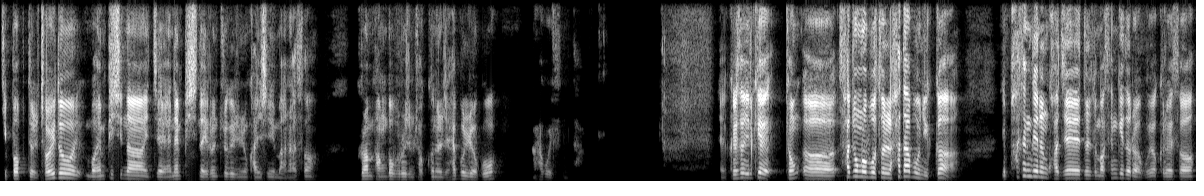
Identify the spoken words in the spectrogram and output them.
기법들. 저희도 뭐 NPC나 이제 NNPC나 이런 쪽에 좀 관심이 많아서 그런 방법으로 좀 접근을 좀 해보려고 하고 있습니다. 네, 그래서 이렇게 경- 어, 사종 로봇을 하다 보니까 파생되는 과제들도 막 생기더라고요. 그래서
